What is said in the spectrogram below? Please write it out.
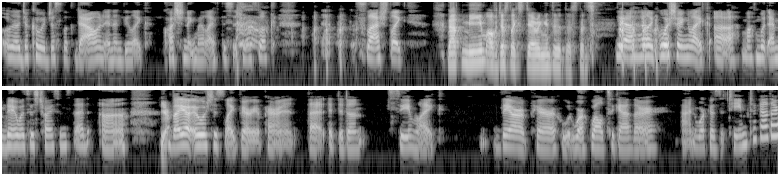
Uh, Joko would just look down and then be like questioning my life decisions. look slash like that meme of just like staring into the distance. yeah, like wishing like uh Mahfud MD was his choice instead. Uh Yeah. But yeah, it was just like very apparent that it didn't seem like they are a pair who would work well together and work as a team together.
